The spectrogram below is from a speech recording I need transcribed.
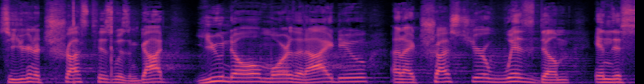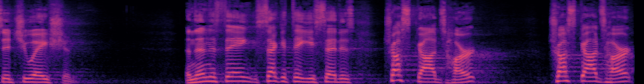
So you're going to trust his wisdom. God, you know more than I do, and I trust your wisdom in this situation. And then the thing, second thing he said is trust God's heart. Trust God's heart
